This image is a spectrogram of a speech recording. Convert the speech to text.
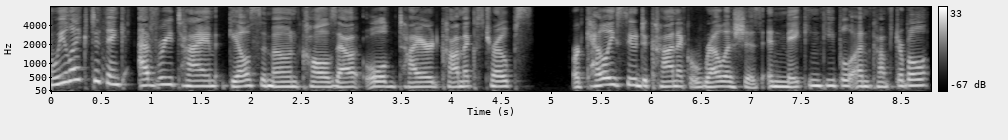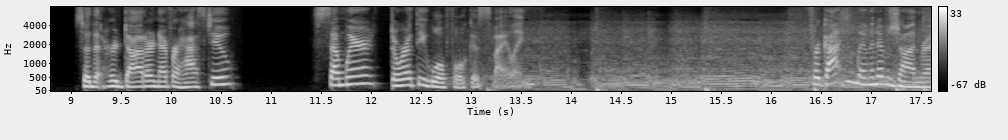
And we like to think every time Gail Simone calls out old tired comics tropes, or Kelly Sue DeConnick relishes in making people uncomfortable so that her daughter never has to, somewhere Dorothy Woolfolk is smiling. Forgotten Women of Genre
